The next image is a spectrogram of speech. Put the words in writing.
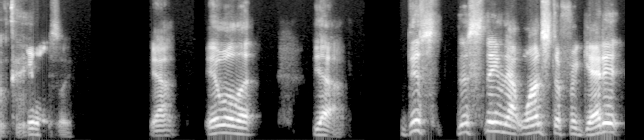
Okay. seriously yeah it will uh, yeah this this thing that wants to forget it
